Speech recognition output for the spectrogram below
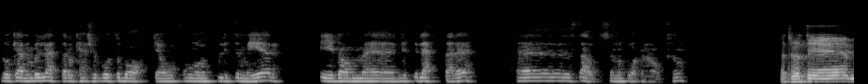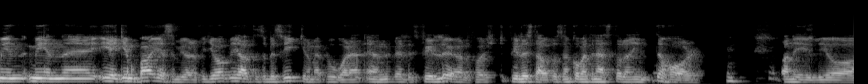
Då kan det bli lättare att kanske gå tillbaka och fånga upp lite mer i de eh, lite lättare eh, stoutsen och portarna också. Jag tror att det är min, min eh, egen bias som gör det, för jag blir alltid så besviken om jag provar en, en väldigt fyllig öl först, fyllig stout och sen kommer jag till nästa och den inte har vanilj och.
